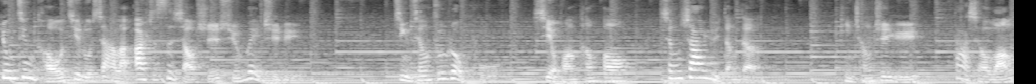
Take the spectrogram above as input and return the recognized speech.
用镜头记录下了二十四小时寻味之旅。晋江猪肉脯、蟹黄汤包、香沙芋等等。品尝之余，大小王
